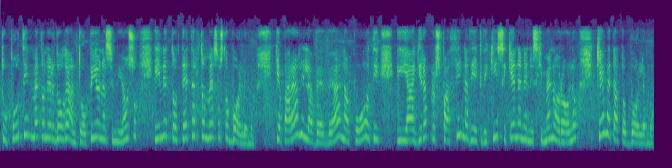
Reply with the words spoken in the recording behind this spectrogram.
του Πούτιν με τον Ερντογάν το οποίο να σημειώσω είναι το τέταρτο μέσα στον πόλεμο. Και παράλληλα βέβαια να πω ότι η Άγκυρα προσπαθεί να διεκδικήσει και έναν ενισχυμένο ρόλο και μετά τον πόλεμο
